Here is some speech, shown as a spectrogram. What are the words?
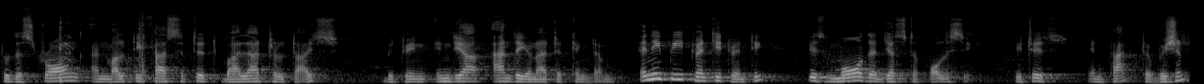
to the strong and multifaceted bilateral ties between India and the United Kingdom. NEP 2020 is more than just a policy, it is, in fact, a vision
